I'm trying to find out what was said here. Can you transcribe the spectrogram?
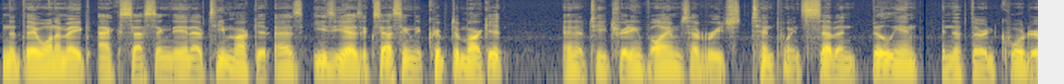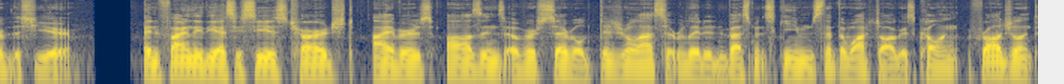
and that they want to make accessing the NFT market as easy as accessing the crypto market. NFT trading volumes have reached 10.7 billion in the third quarter of this year. And finally, the SEC has charged Ivars Auzins over several digital asset related investment schemes that the watchdog is calling fraudulent,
